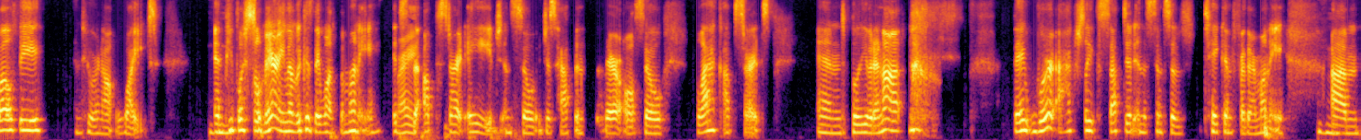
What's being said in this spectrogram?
wealthy and who are not white. And mm-hmm. people are still marrying them because they want the money. It's right. the upstart age. And so it just happens that they're also black upstarts. And believe it or not, they were actually accepted in the sense of taken for their money. Mm-hmm. Um,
